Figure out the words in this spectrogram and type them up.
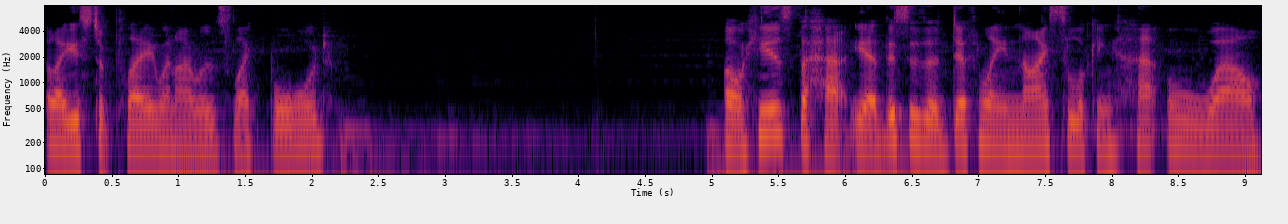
that I used to play when I was like bored. Oh, here's the hat. Yeah, this is a definitely nice looking hat. Oh, wow.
